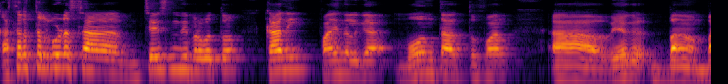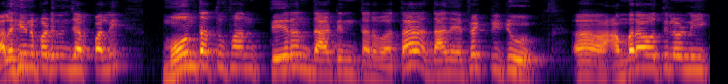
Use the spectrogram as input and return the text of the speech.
కసరత్తులు కూడా సా- చేసింది ప్రభుత్వం. కానీ ఫైనల్గా మోంతా తుఫాన్ బలహీనపడిందని చెప్పాలి. మోంతా తుఫాన్ తీరం దాటిన తర్వాత దాని ఎఫెక్ట్ ఇటు అమరావతిలోని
